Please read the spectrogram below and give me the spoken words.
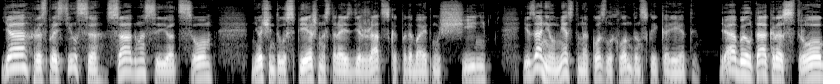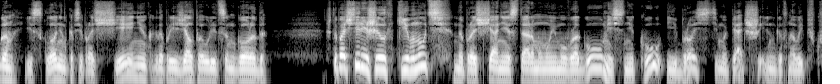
Я распростился с Агнес и ее отцом, не очень-то успешно, стараясь держаться, как подобает мужчине, и занял место на козлах лондонской кареты. Я был так растроган и склонен ко всепрощению, когда проезжал по улицам города — что почти решил кивнуть на прощание старому моему врагу, мяснику, и бросить ему пять шиллингов на выпивку.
